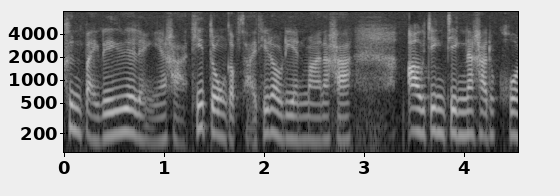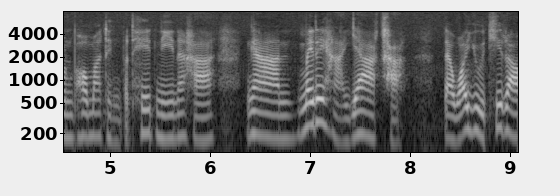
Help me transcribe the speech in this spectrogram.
ขึ้นไปเรื่อยๆอย่างเงี้ยค่ะ ที่ตรงกับสายที่เราเรียนมานะคะ เอาจริง ๆนะคะ ทุกคนพอมาถึงประเทศนี้นะคะ งานไม่ได้หายากค่ะ แต่ว่าอยู่ที่เรา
